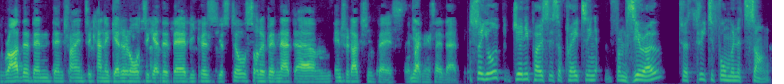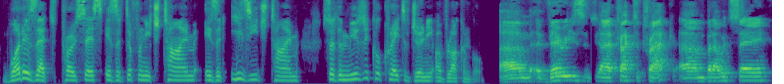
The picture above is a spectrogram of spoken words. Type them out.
rather than than trying to kind of get it all together there because you're still sort of in that um, introduction phase if yeah. i can say that so your journey process of creating from zero to a three to four minute song what is that process is it different each time is it easy each time so the musical creative journey of Locnville um, it varies uh, track to track um, but i would say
